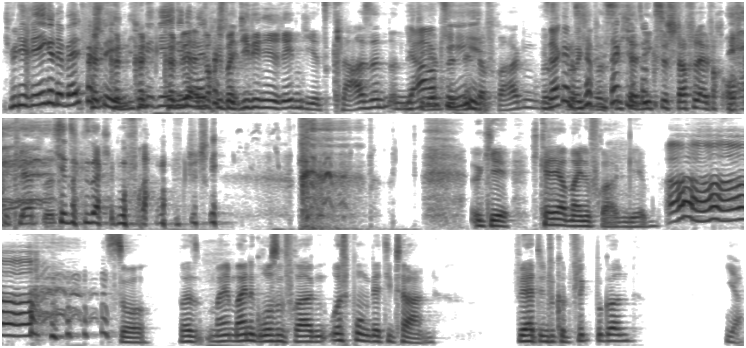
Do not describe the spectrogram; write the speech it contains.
Ich will die Regeln der Welt verstehen. Können, ich können, können wir einfach über verstehen. die Dinge reden, die jetzt klar sind und nicht Ja, die ganze okay. Zeit hinterfragen, was, Ich sag ja nur, ich hab- was ich sicher doch- nächste Staffel einfach aufgeklärt Ich wird. hätte doch gesagt, ich habe nur Fragen aufgeschrieben. Okay, ich kann ja meine Fragen geben. Ah. So, was, mein, meine großen Fragen. Ursprung der Titan. Wer hat den Konflikt begonnen? Ja,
